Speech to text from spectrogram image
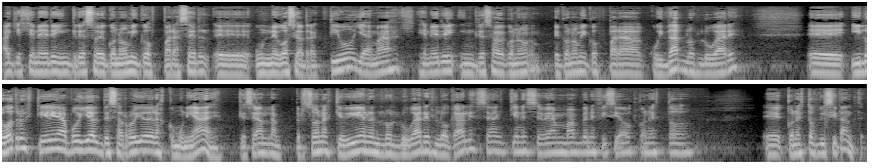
a que genere ingresos económicos para hacer eh, un negocio atractivo y además genere ingresos económicos para cuidar los lugares. Eh, y lo otro es que apoya el desarrollo de las comunidades, que sean las personas que viven en los lugares locales, sean quienes se vean más beneficiados con estos, eh, con estos visitantes.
